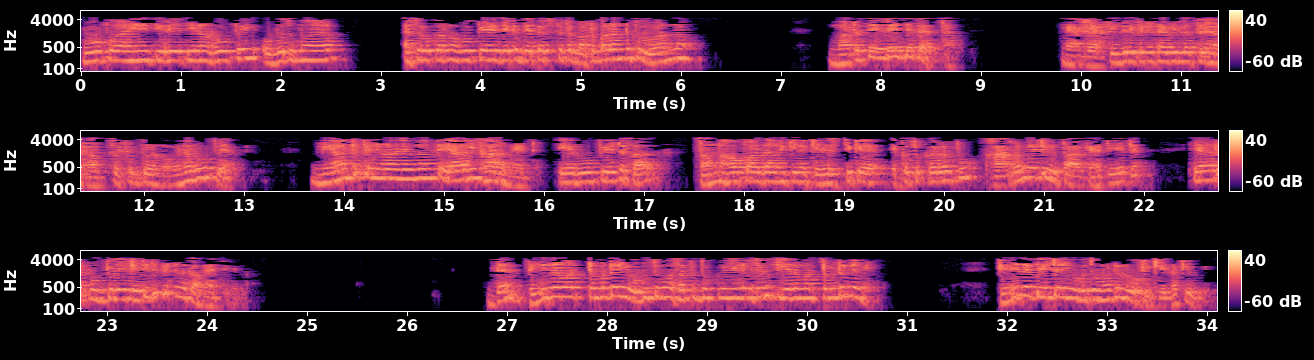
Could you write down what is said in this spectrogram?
රූපాయන තීරයේ තියෙන රූපේ ඔබතුමා අසුරු කරන රූපයේ දෙක දෙපැත්තට මට බලන්න පුළුවන් නම් මට තේරෙයි දෙපැත්ත. මෙයා ගැත් ඉදිරි පිටට ඇවිල්ලා තියෙන සත්පුද්ගල නොවන රූපයක්. මෙයාට පෙනෙනවා එනකොට එයාගේ කර්මයට ඒ රූපයට තණ්හා උපාදාන කියන කෙලස් ටික එකතු කරපු කර්මයට විපාක හැටියට එයාට පුද්ගලයෙක් හැටියට පෙනෙන කම ඇති වෙනවා. දැන් පෙනෙන මට්ටමටයි ඔබතුමා සතු දුක් විඳින විදිහට තියෙන මට්ටමට නෙමෙයි. පෙනෙන දෙයටයි ඔබතුමාට ලෝකෙ කියලා කිව්වේ.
